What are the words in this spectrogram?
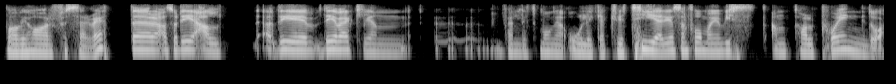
vad vi har för servetter. Alltså det är, allt, det är, det är verkligen eh, väldigt många olika kriterier. Sen får man ju ett visst antal poäng då.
